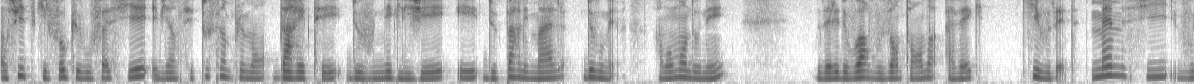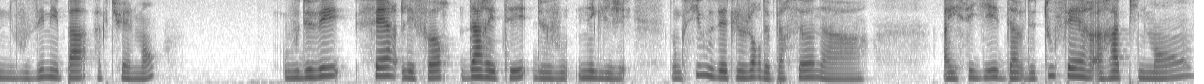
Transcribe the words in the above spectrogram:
Ensuite, ce qu'il faut que vous fassiez, eh bien, c'est tout simplement d'arrêter de vous négliger et de parler mal de vous-même. À un moment donné, vous allez devoir vous entendre avec qui vous êtes. Même si vous ne vous aimez pas actuellement, vous devez faire l'effort d'arrêter de vous négliger. Donc si vous êtes le genre de personne à, à essayer de tout faire rapidement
